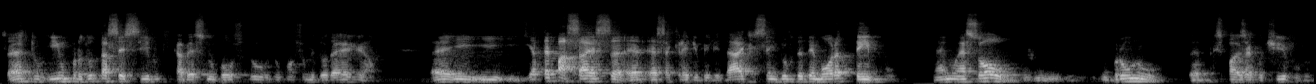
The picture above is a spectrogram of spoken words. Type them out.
certo? E um produto acessível que cabesse no bolso do, do consumidor da região. É, e, e, e, até passar essa, essa credibilidade, sem dúvida, demora tempo. Né? Não é só o, o Bruno, é, principal executivo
